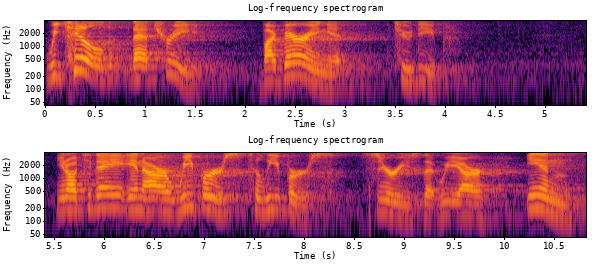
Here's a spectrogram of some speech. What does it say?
We killed that tree by burying it too deep. You know, today in our Weepers to Leapers series that we are in,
